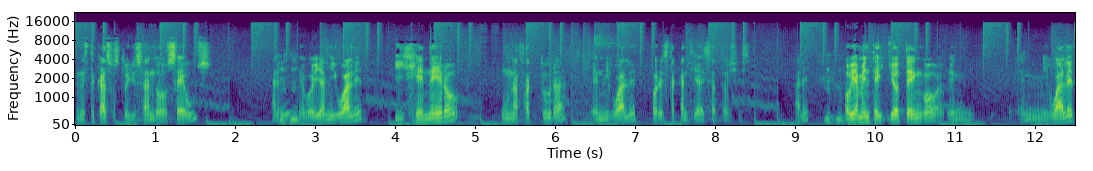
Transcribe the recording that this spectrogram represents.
en este caso estoy usando Zeus, me voy a mi wallet y genero una factura en mi wallet por esta cantidad de satoshis. ¿Vale? Obviamente yo tengo en, en mi wallet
